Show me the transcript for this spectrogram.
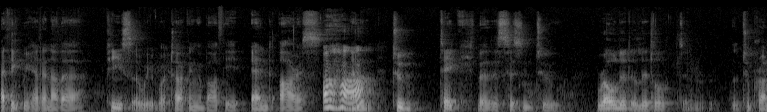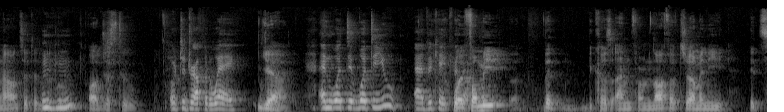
I think we had another piece. uh, We were talking about the end R's. Uh-huh. And to take the decision to roll it a little, to, to pronounce it a little, Mm-hmm. or just to or to drop it away. yeah. And what do, what do you advocate for? Well, for me, that because I'm from north of Germany, it's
